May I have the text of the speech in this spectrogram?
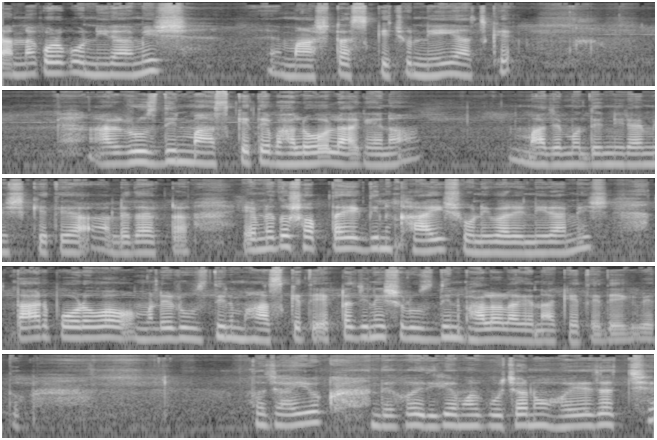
রান্না করব নিরামিষ, মাছ টাছ কিছু নেই আজকে। আর রোজ দিন মাছ খেতে ভালোও লাগে না। মাঝে মধ্যে নিরামিষ খেতে আলাদা একটা। এমনি তো সপ্তাহে একদিন খাই, শনিবারে নিরামিষ। তারপরেও মানে রোজ দিন মাছ খেতে, একটা জিনিস রোজ দিন ভালো লাগে না খেতে, দেখবে তো। তো যাই হোক, দেখো এদিকে আমার গোছানো হয়ে যাচ্ছে।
